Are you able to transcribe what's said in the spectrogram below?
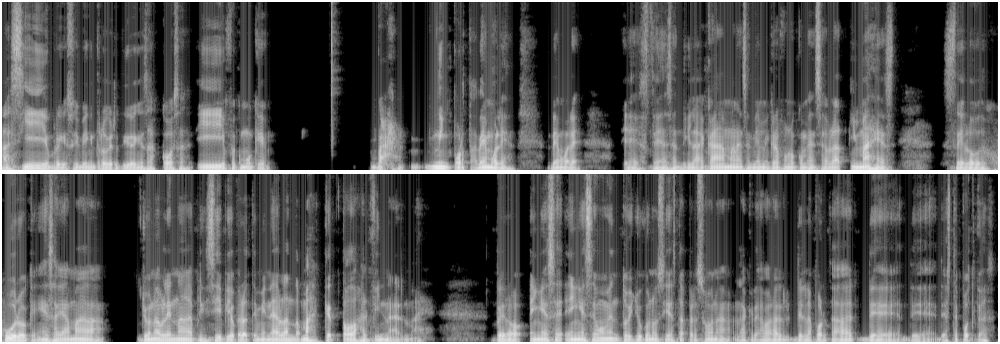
Así, porque soy bien introvertido en esas cosas. Y fue como que, bah, no importa, démosle, démosle. Este, encendí la cámara, encendí el micrófono, comencé a hablar imágenes. Se lo juro que en esa llamada yo no hablé nada al principio, pero terminé hablando más que todos al final, más. Pero en ese, en ese momento yo conocí a esta persona, la creadora de la portada de, de, este podcast.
